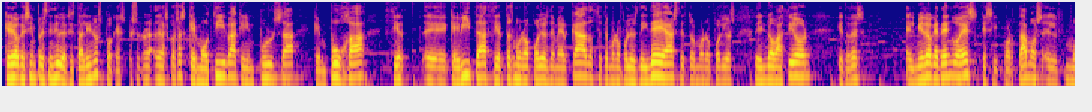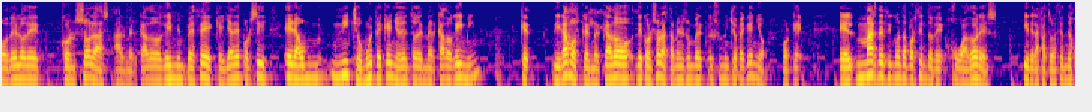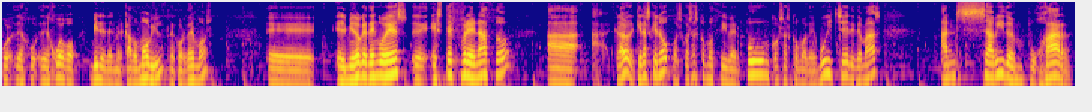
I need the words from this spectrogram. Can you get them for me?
creo que es imprescindible que exista Linux porque es, una de las cosas que motiva, que impulsa, que empuja, eh, que evita ciertos monopolios de mercado, ciertos monopolios de ideas, ciertos monopolios de innovación. Y entonces, el miedo que tengo es que si portamos el modelo de consolas al mercado gaming PC, que ya de por sí era un, nicho muy pequeño dentro del mercado gaming, que digamos que el mercado de consolas también es un, nicho pequeño porque el más del 50% de jugadores y de la facturación de juego viene del mercado móvil, recordemos. Eh, el miedo que tengo es eh, este frenazo a, a- claro, que quieras que no, pues cosas como Cyberpunk, cosas como The Witcher y demás, han sabido empujar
